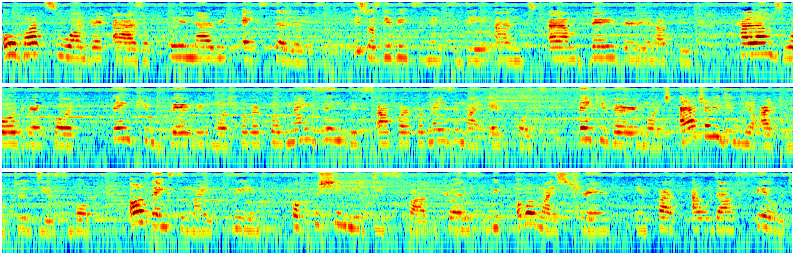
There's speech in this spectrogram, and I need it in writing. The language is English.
Over 200 hours of culinary excellence. This was given to me today and I am very very happy. Kalam's World Record, thank you very much for recognizing this and for recognizing my efforts. Thank you very much. I actually didn't know I could do this, but all thanks to my team for pushing me this far because with all my strength, in fact, I would have failed.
